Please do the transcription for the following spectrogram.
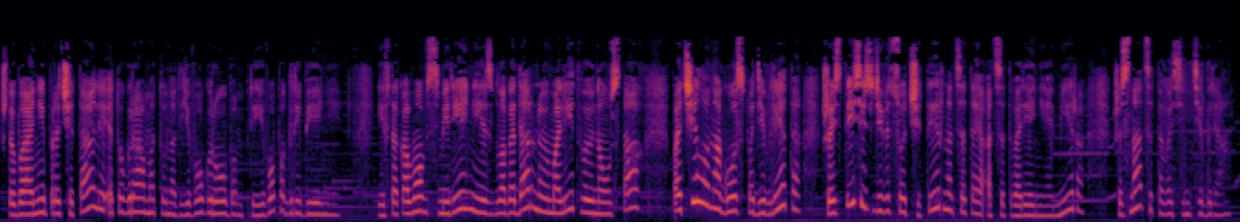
чтобы они прочитали эту грамоту над его гробом при его погребении. И в таковом смирении с благодарную молитвою на устах почило на Господе в лето 6914 от сотворения мира 16 сентября.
